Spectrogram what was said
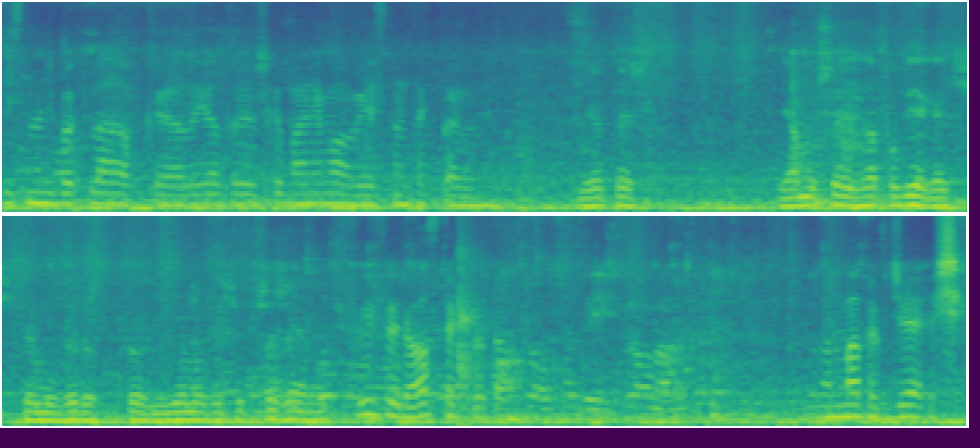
wcisnąć baklawkę, ale ja to już chyba nie mogę, jestem tak pełny. Ja też. Ja muszę zapobiegać temu wyrostkowi, nie mogę się przeżerać. Twój wyrostek to tam. On ma to gdzieś.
